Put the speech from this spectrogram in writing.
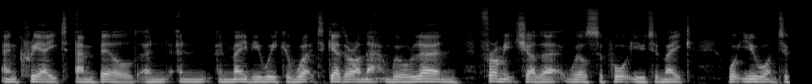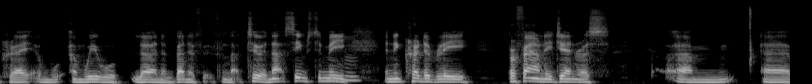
and create and build? And and and maybe we can work together on that and we'll learn from each other. We'll support you to make what you want to create and and we will learn and benefit from that too. And that seems to me an incredibly profoundly generous um, uh,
